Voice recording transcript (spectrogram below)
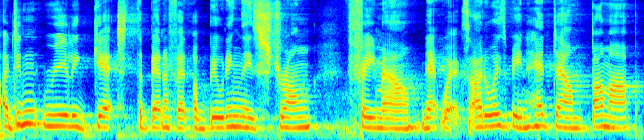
I didn't really get the benefit of building these strong female networks. I'd always been head down, bum up,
